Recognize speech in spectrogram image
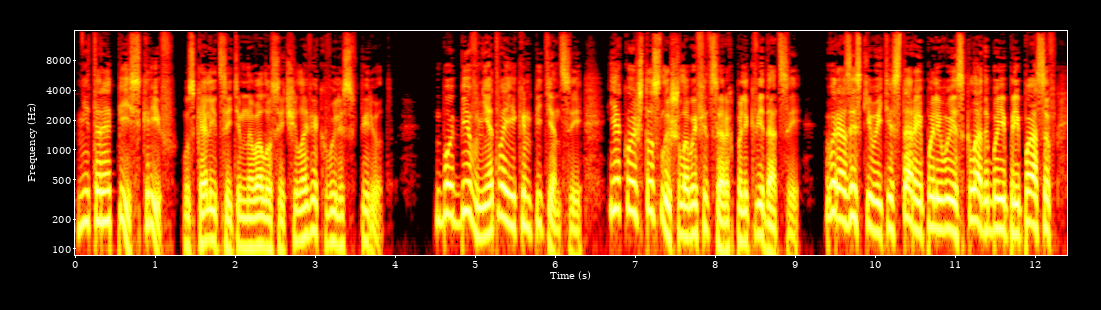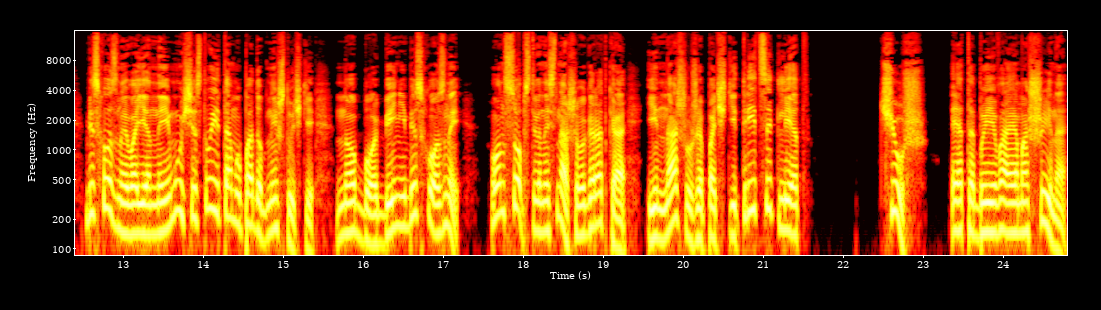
«Не торопись, Криф», — узколицый темноволосый человек вылез вперед. «Бобби вне твоей компетенции. Я кое-что слышал об офицерах по ликвидации. Вы разыскиваете старые полевые склады боеприпасов, бесхозное военное имущество и тому подобные штучки. Но Бобби не бесхозный. Он собственность нашего городка, и наш уже почти 30 лет. Чушь! Это боевая машина,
